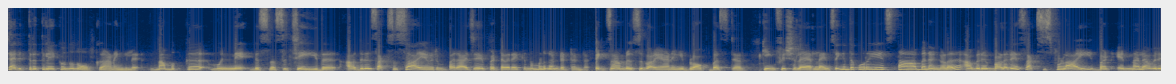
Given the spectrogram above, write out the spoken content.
ചരിത്രത്തിലേക്കൊന്ന് നോക്കുകയാണെങ്കിൽ നമുക്ക് മുന്നേ ബിസിനസ് ചെയ്ത് അതിൽ സക്സസ് ആയവരും പരാജയപ്പെട്ടവരെയൊക്കെ നമ്മൾ കണ്ടിട്ടുണ്ട്. എക്സാമ്പിൾസ് പറയുകയാണെങ്കിൽ ബ്ലോക്ക് ബസ്റ്റർ കിങ് ഫിഷർ എയർലൈൻസ് ഇങ്ങനത്തെ കുറേ സ്ഥാപനങ്ങൾ അവർ വളരെ സക്സസ്ഫുൾ ആയി ബട്ട് എന്നാൽ അവർ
